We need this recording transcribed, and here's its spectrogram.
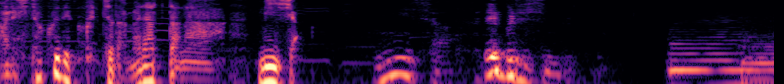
あれ一食で食っちゃダメだったな。ミーシャ。ミーシャエブリシング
